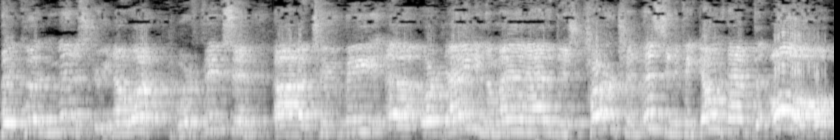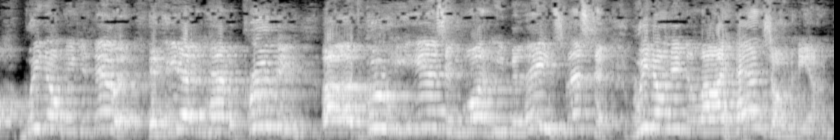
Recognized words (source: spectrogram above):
they couldn't minister. You know what? We're fixing uh, to be uh, ordaining a man out of this church, and listen, if he don't have the all, we don't need to do it. If he doesn't have a proving uh, of who he is and what he believes, listen, we don't need to lie hands on him.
